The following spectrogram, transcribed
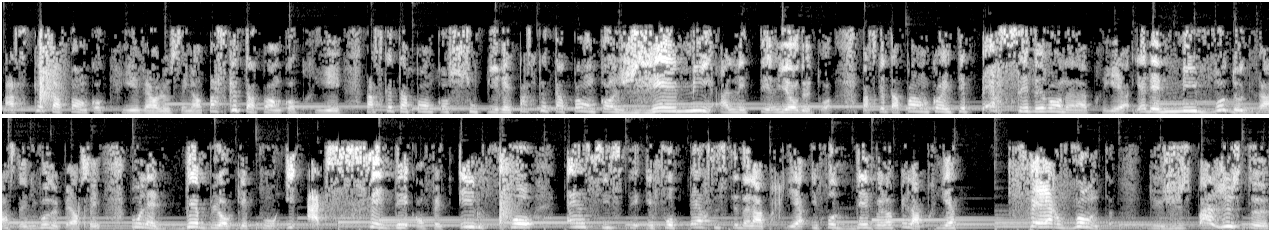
parce que tu n'as pas encore crié vers le Seigneur, parce que tu n'as pas encore prié, parce que tu n'as pas encore soupiré, parce que tu n'as pas encore gémi à l'intérieur de toi, parce que tu n'as pas encore été persévérant dans la prière. Il y a des niveaux de grâce, des niveaux de percée pour les débloquer, pour y accéder en fait il faut insister, il faut persister dans la prière, il faut développer la prière fervente du juste. Pas juste euh,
